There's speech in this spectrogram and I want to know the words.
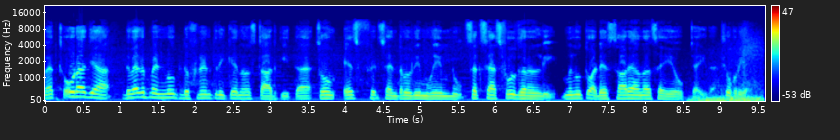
ਮੈਂ ਥੋੜਾ ਜਿਹਾ ਡਿਵੈਲਪਮੈਂਟ ਨੂੰ ਡਿਫਰੈਂਟ ਤਰੀਕੇ ਨਾਲ ਸਟਾਰਟ ਕੀਤਾ ਸੋ ਇਸ ਫਿਟ ਸੈਂਟਰਲ ਦੀ ਮੁਹਿੰਮ ਨੂੰ ਸਕਸੈਸਫੁਲ ਕਰਨ ਲਈ ਮੈਨੂੰ ਤੁਹਾਡੇ ਸਾਰਿਆਂ ਦਾ ਸਹਿਯੋਗ ਚਾਹੀਦਾ ਸ਼ੁਕਰੀਆ।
